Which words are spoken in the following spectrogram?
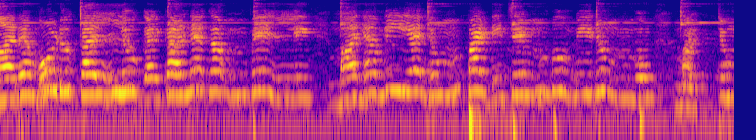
മരമൊടു കല്ലുകൾ കനകം വെള്ളി മനമിയലും പടിചെമ്പുമിരുമ്പും മറ്റും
